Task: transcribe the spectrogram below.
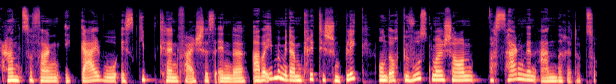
anzufangen, egal wo, es gibt kein falsches Ende, aber immer mit einem kritischen Blick und auch bewusst mal schauen, was sagen denn andere dazu?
